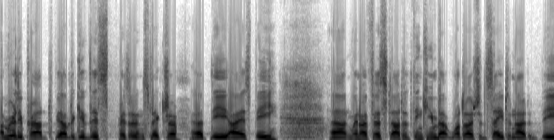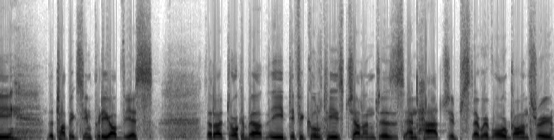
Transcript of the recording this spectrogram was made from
I'm really proud to be able to give this President's Lecture at the ISB. Uh, and when I first started thinking about what I should say tonight, the, the topic seemed pretty obvious. That I'd talk about the difficulties, challenges, and hardships that we've all gone through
